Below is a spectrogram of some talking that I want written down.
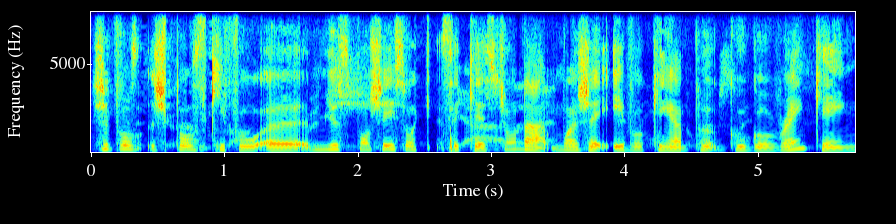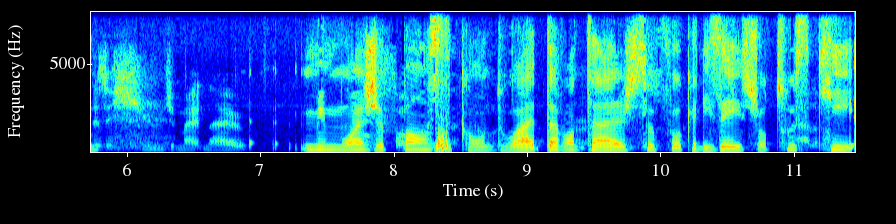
je pense, qu'il faut mieux se pencher sur cette question-là. Moi, j'ai évoqué un peu Google Ranking. Mais moi, je pense qu'on doit davantage se focaliser sur tout ce qui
